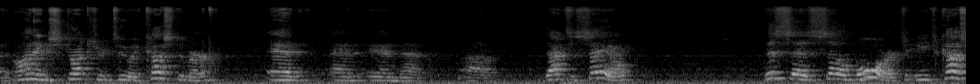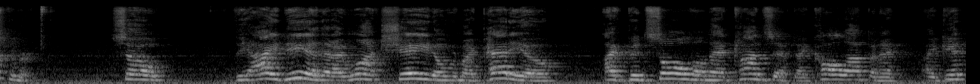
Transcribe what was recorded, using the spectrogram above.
an awning structure to a customer, and and and uh, uh, that's a sale. This says sell more to each customer. So the idea that I want shade over my patio, I've been sold on that concept. I call up and I, I get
